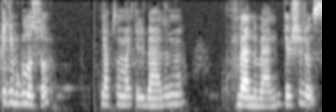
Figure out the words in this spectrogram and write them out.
Peki bu gloss'u? Yaptığım makyajı beğendin mi? Ben de beğendim. Görüşürüz.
